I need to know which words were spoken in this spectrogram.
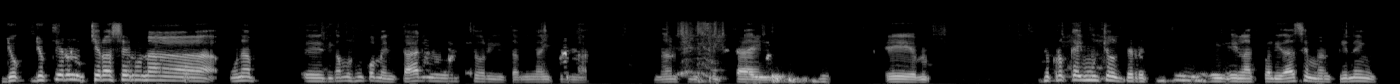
Yo, yo quiero, quiero hacer una, una eh, digamos, un comentario, Héctor, y también ahí para Nancy, Sixta, y, eh, yo creo que hay muchos, de repente, en, la actualidad se mantienen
